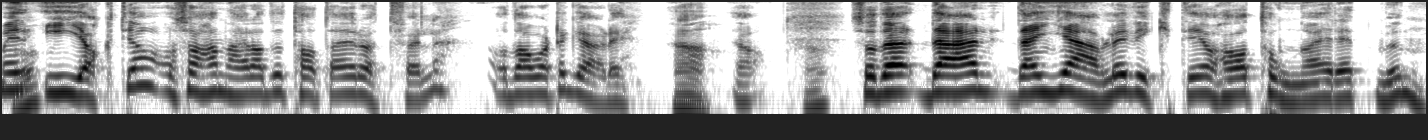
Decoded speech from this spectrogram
men jo. i jakt, ja. Og så han her hadde tatt ei rødtfelle, og da ble det galt. Ja. Ja. Ja. Så det, det, er, det er jævlig viktig å ha tunga i rett munn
